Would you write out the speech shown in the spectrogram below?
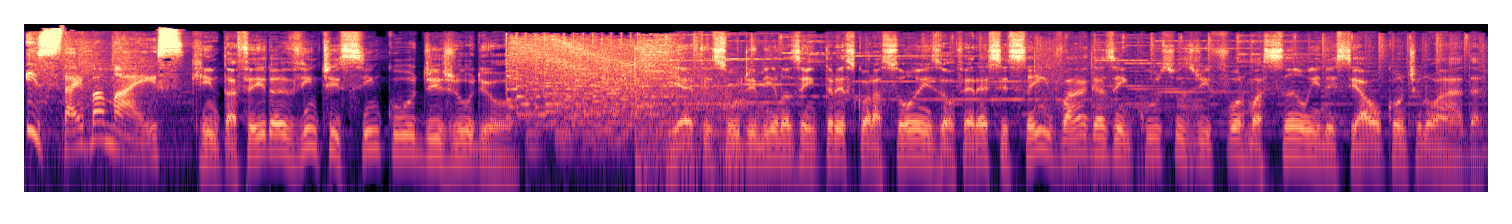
e saiba mais. Quinta-feira, 25 de julho. IF Sul de Minas em Três Corações oferece 100 vagas em cursos de formação inicial continuada.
